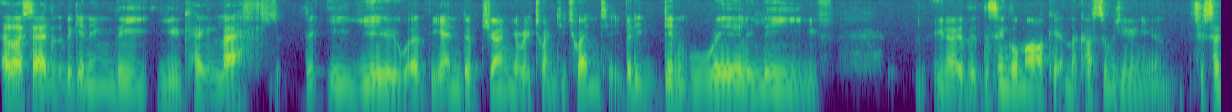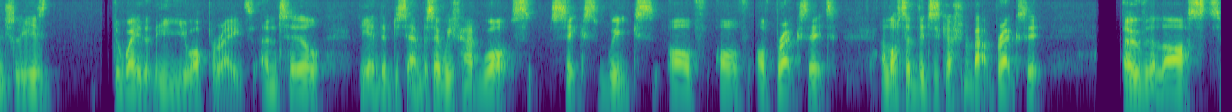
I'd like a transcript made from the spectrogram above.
As I said at the beginning, the UK left the EU at the end of January 2020, but it didn't really leave, you know, the, the single market and the customs union, which essentially is the way that the EU operates, until the end of December. So we've had what six weeks of of of Brexit. A lot of the discussion about Brexit over the last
